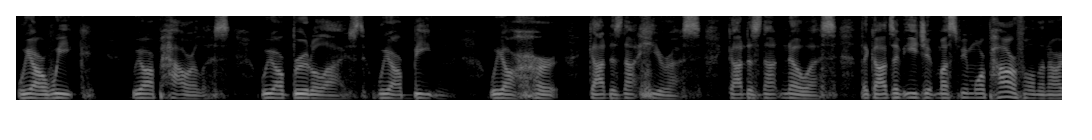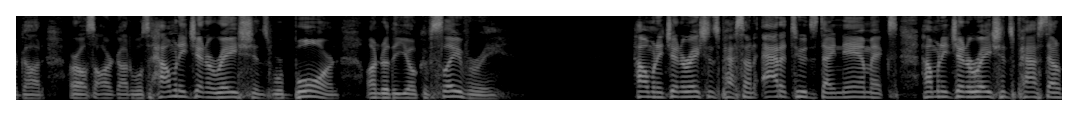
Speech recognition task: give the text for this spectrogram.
We are weak. We are powerless. We are brutalized. We are beaten. We are hurt. God does not hear us. God does not know us. The gods of Egypt must be more powerful than our God, or else our God will. How many generations were born under the yoke of slavery? How many generations passed down attitudes, dynamics? How many generations passed down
